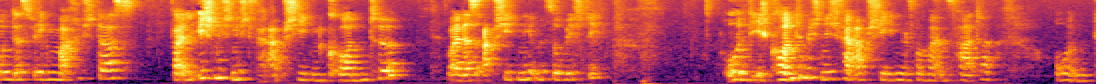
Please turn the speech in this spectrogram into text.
Und deswegen mache ich das, weil ich mich nicht verabschieden konnte, weil das Abschiednehmen ist so wichtig. Und ich konnte mich nicht verabschieden von meinem Vater. Und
